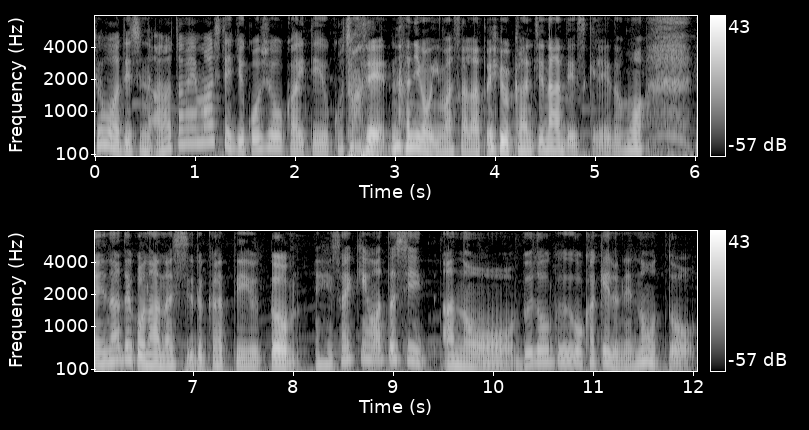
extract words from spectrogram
今日はですね、改めまして自己紹介ということで、何を今更という感じなんですけれども、えー、なんでこの話するかっていうと、えー、最近私、あの、ブログを書けるね、ノート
